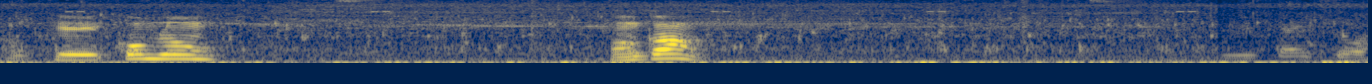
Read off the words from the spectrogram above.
โอเค ก้มลงมองกล้องอยู่ใกล้ตัว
